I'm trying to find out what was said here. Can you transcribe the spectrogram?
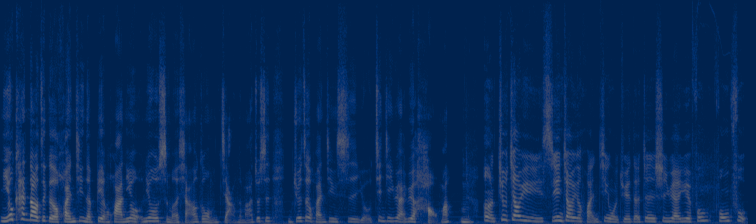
你又看到这个环境的变化，你有你有什么想要跟我们讲的吗？就是你觉得这个环境是有渐渐越来越好吗？嗯嗯，就教育实验教育的环境，我觉得真的是越来越丰丰富。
